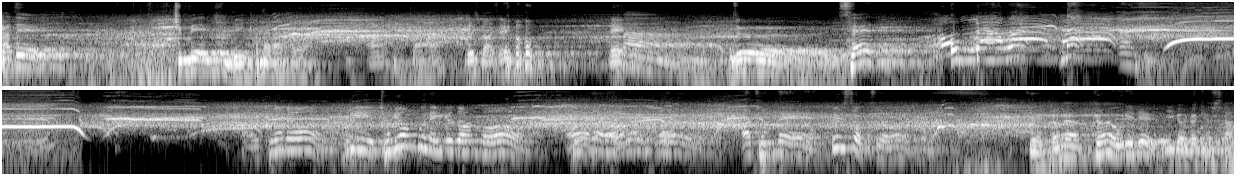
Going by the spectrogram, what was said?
다들 준비해 준비 카메라. 아, 자, 그러지 마세요. 네. 하나, 둘, 셋. 오빠와 나! 아, 그러면 우리 종영 군 애교도 한번 볼까요? 아, 좋네. 뺄 수 없죠. 네, 그러면 그러면 우리를 이거 이렇게 합시다.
